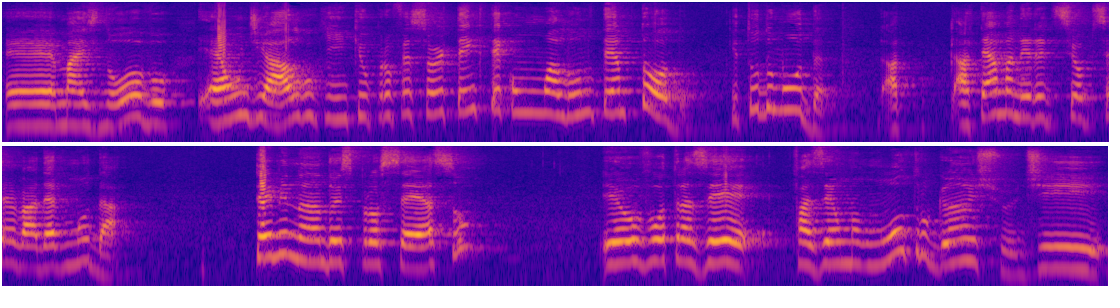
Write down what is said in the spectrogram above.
é, mais novo. É um diálogo que, em que o professor tem que ter com um aluno o tempo todo. E tudo muda. Até a maneira de se observar deve mudar. Terminando esse processo, eu vou trazer, fazer um, um outro gancho de,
